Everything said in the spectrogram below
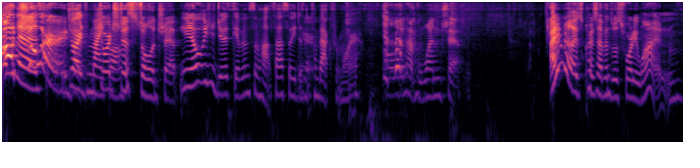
asked this? Oh, George. George Michael. George just stole a chip. You know what we should do is give him some hot sauce so he doesn't come back for more. I'll let him have one chip. I didn't realize Chris Evans was 41.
